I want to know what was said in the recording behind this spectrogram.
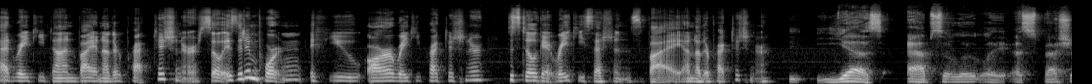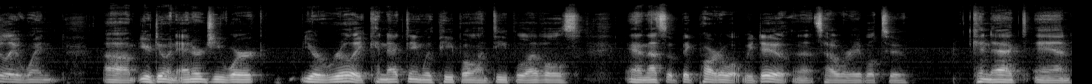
had Reiki done by another practitioner. So is it important if you are a Reiki practitioner to still get Reiki sessions by another practitioner? Yes, absolutely. Especially when um, you're doing energy work, you're really connecting with people on deep levels. And that's a big part of what we do. And that's how we're able to connect and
